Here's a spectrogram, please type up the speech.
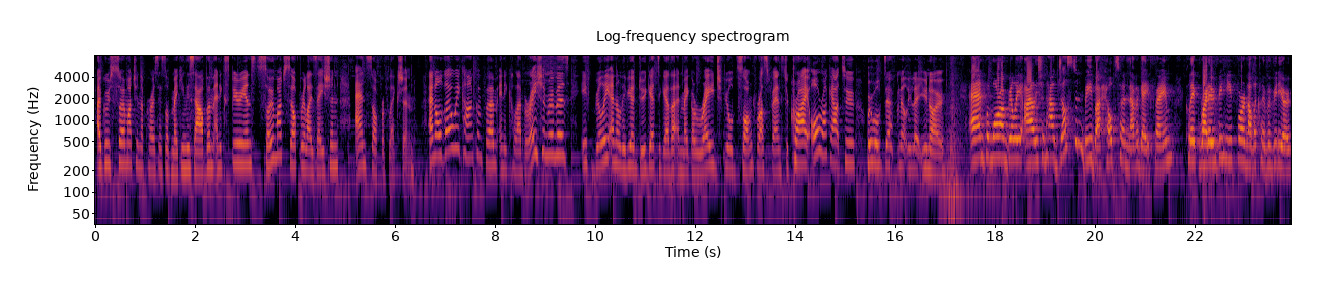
I grew so much in the process of making this album and experienced so much self realization and self reflection. And although we can't confirm any collaboration rumors, if Billie and Olivia do get together and make a rage fueled song for us fans to cry or rock out to, we will definitely let you know. And for more on Billie Eilish and how Justin Bieber helps her navigate fame, click right over here for another Clevver video.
